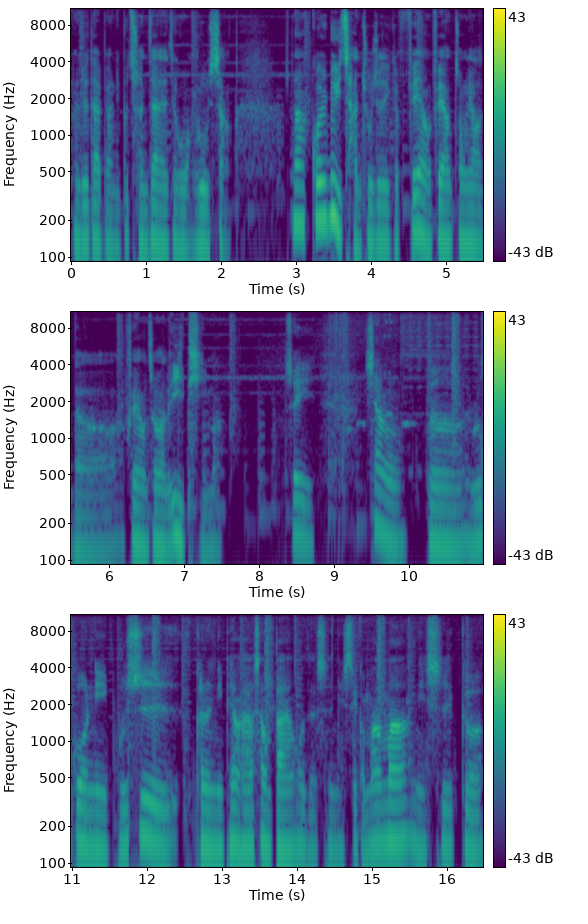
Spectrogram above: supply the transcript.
那就代表你不存在在这个网络上。那规律产出就是一个非常非常重要的、非常重要的议题嘛。所以像。嗯，如果你不是，可能你平常还要上班，或者是你是个妈妈，你是个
